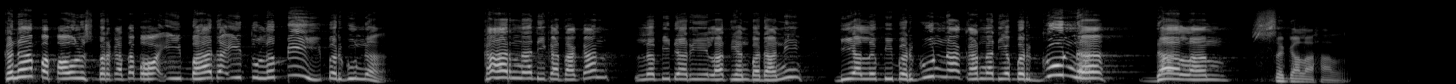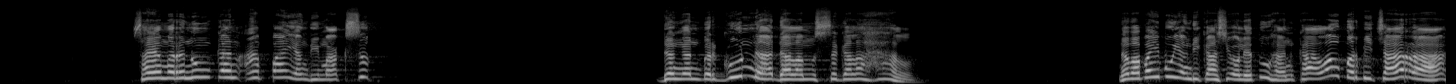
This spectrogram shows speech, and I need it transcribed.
kenapa Paulus berkata bahwa ibadah itu lebih berguna? Karena dikatakan lebih dari latihan badani, dia lebih berguna karena dia berguna dalam segala hal. Saya merenungkan apa yang dimaksud dengan berguna dalam segala hal. Nah, Bapak Ibu yang dikasih oleh Tuhan, kalau berbicara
